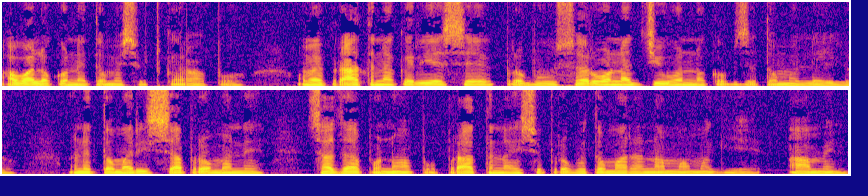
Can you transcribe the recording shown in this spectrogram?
આવા લોકોને તમે છુટકારો આપો. અમે પ્રાર્થના કરીએ છીએ, પ્રભુ, સર્વના જીવનનો કબજો તમે લઈ લો. અને તમારી ઈચ્છા પ્રમાણે સાજાપણો આપો. પ્રાર્થના ઈશુ પ્રભુ તમારા નામમાં માગીએ. આમેન.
